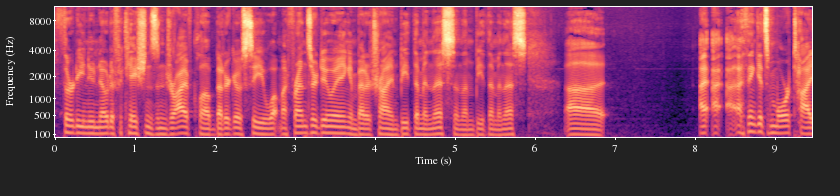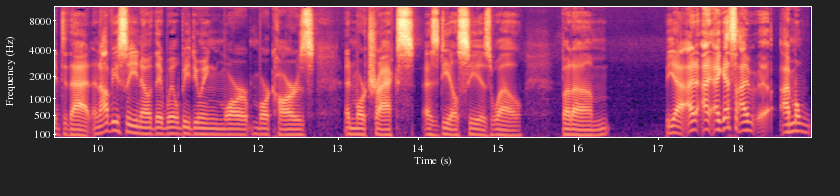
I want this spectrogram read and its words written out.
30 new notifications in Drive Club. Better go see what my friends are doing and better try and beat them in this and then beat them in this. Uh, I, I, I think it's more tied to that. And obviously, you know, they will be doing more more cars and more tracks as DLC as well. But um, but yeah, I I guess I I'm a,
